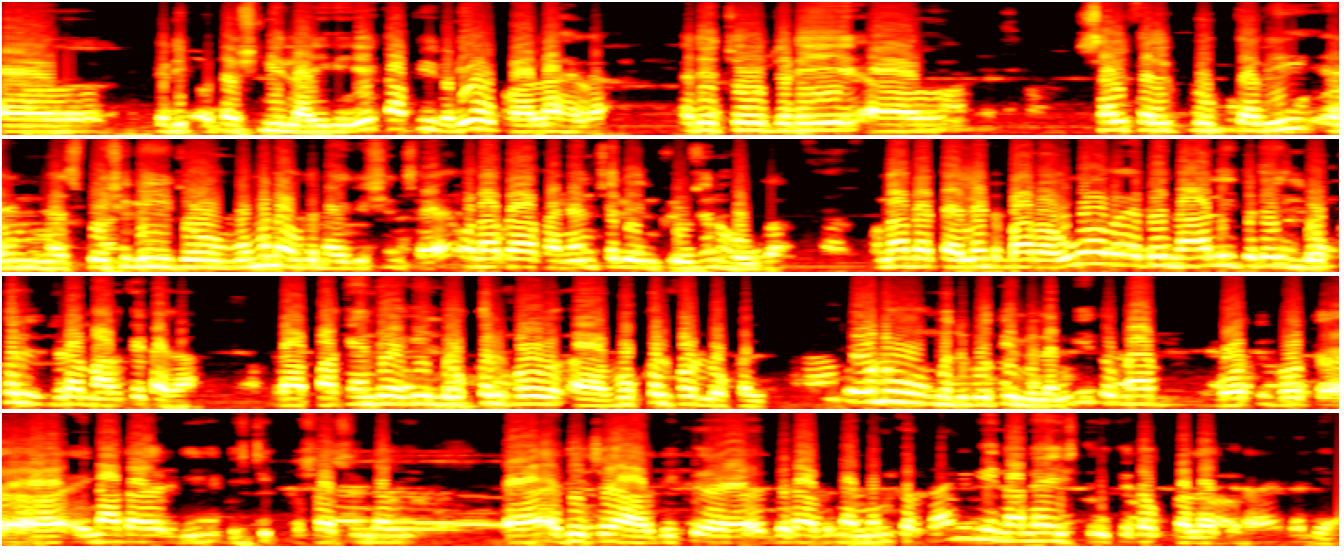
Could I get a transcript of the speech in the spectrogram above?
ਜਿਹੜੀ ਪ੍ਰਦਰਸ਼ਨੀ ਲਾਈ ਗਈ ਹੈ ਕਾਫੀ ਵਧੀਆ ਉਪਰਾਲਾ ਹੈਗਾ। ਇਹਦੇ ਚੋਂ ਜਿਹੜੇ ਸੈਲਫ ਹੈਲਪ ਗਰੁੱਪ ਦਾ ਵੀ ਸਪੈਸ਼ਲੀ ਜੋ ਔਮਨ ਆਰਗੇਨਾਈਜੇਸ਼ਨਸ ਹੈ ਉਹਨਾਂ ਦਾ ਫਾਈਨੈਂਸ਼ੀਅਲ ਇਨਕਲੂਜਨ ਹੋਊਗਾ। ਉਹਨਾਂ ਦਾ ਟੈਲੈਂਟ ਬਾਹਰ ਆਊਗਾ ਇਹਦੇ ਨਾਲ ਹੀ ਜਿਹੜੇ ਲੋਕਲ ਜਿਹੜਾ ਮਾਰਕੀਟ ਹੈਗਾ ਆਪਾਂ ਕਹਿੰਦੇ ਆ ਕਿ local for vocal for local ਉਹਨੂੰ ਮਜ਼ਬੂਤੀ ਮਿਲਣਗੀ, ਤਾਂ ਮੈਂ ਬਹੁਤ ਹੀ ਬਹੁਤ ਇਹਨਾਂ ਦਾ ਡਿਸਟ੍ਰਿਕਟ ਪ੍ਰਸ਼ਾਸਨ ਦਾ ਵੀ ਇਹਦੇ ਚ ਹਾਰਦਿਕ ਜਿਹੜਾ ਅਭਿਨੰਦਨ ਕਰਦਾ ਕਿ ਵੀ ਇਹਨਾਂ ਨੇ ਇਸ ਤਰੀਕੇ ਦਾ ਉਪਰਾਲਾ ਜਿਹੜਾ ਹੈ ਲਿਆ।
